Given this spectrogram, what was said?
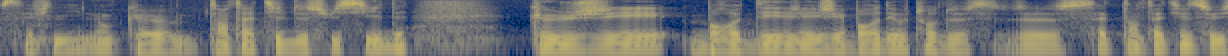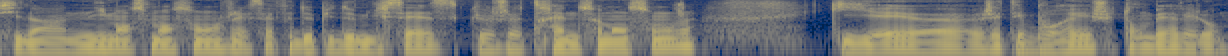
c'est fini. Donc, euh, tentative de suicide que j'ai brodé, j'ai brodé autour de, cette tentative de suicide un immense mensonge, et ça fait depuis 2016 que je traîne ce mensonge, qui est euh, j'étais bourré, je suis tombé à vélo.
